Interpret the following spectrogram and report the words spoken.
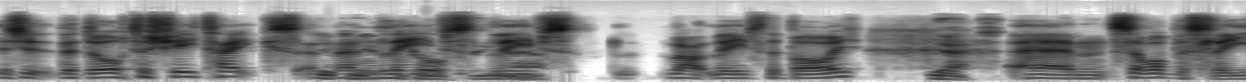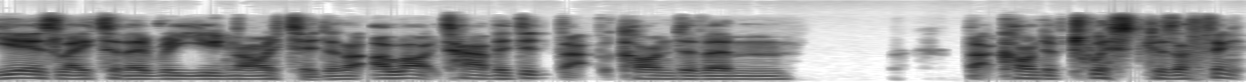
is it the daughter she takes and She then takes the leaves yeah. leaves like leaves the boy. yeah Um, so obviously, years later, they're reunited, and I, I liked how they did that kind of um, that kind of twist because I think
